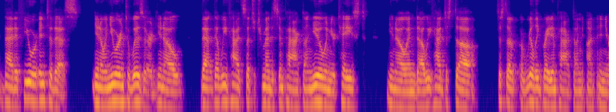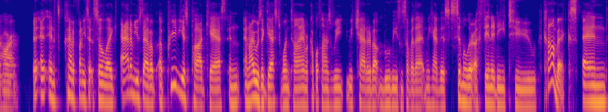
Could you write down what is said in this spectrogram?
that if you were into this, you know, and you were into Wizard, you know, that that we've had such a tremendous impact on you and your taste, you know, and uh, we had just uh, just a, a really great impact on, on in your heart. And, and, it's kind of funny. So, so, like Adam used to have a, a, previous podcast, and and I was a guest one time, a couple times. We we chatted about movies and stuff like that. And we had this similar affinity to comics. And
